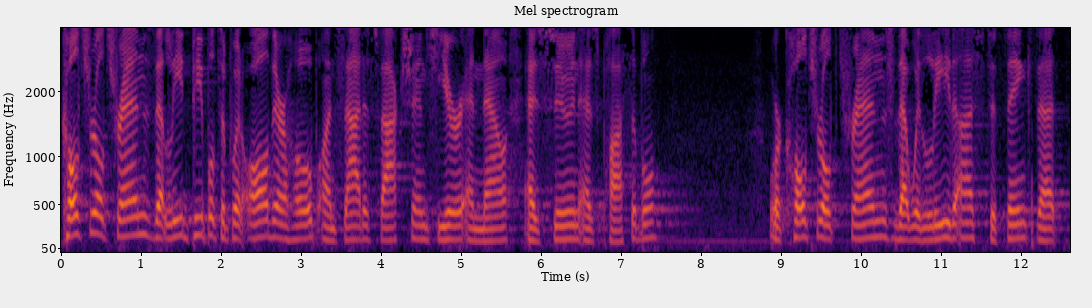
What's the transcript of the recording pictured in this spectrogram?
Cultural trends that lead people to put all their hope on satisfaction here and now as soon as possible. or cultural trends that would lead us to think that,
